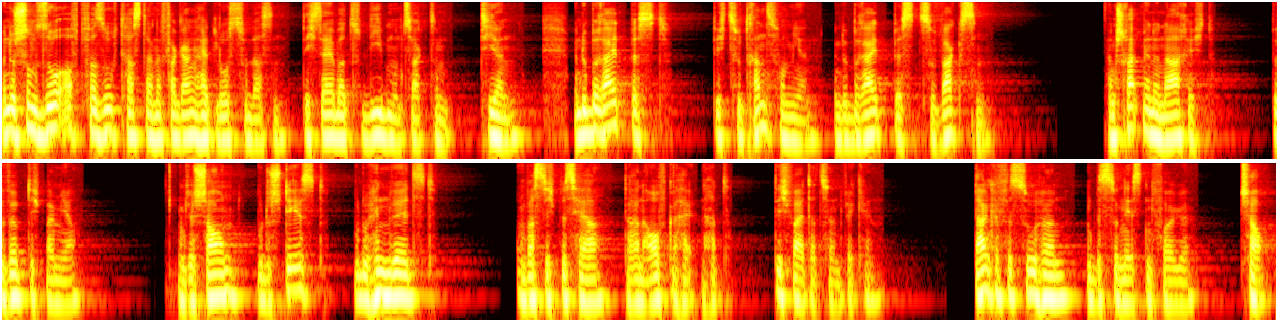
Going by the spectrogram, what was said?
wenn du schon so oft versucht hast, deine Vergangenheit loszulassen, dich selber zu lieben und zu akzeptieren, wenn du bereit bist, dich zu transformieren, wenn du bereit bist zu wachsen, dann schreib mir eine Nachricht, bewirb dich bei mir. Und wir schauen, wo du stehst, wo du hin willst und was dich bisher daran aufgehalten hat, dich weiterzuentwickeln. Danke fürs Zuhören und bis zur nächsten Folge. Ciao.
